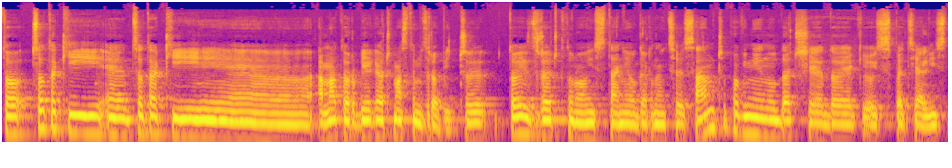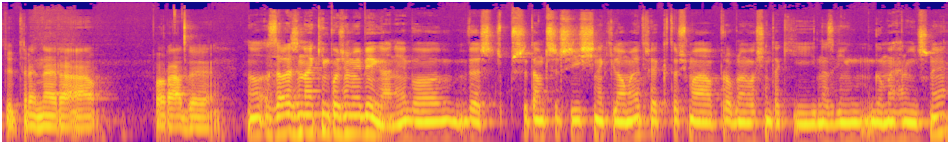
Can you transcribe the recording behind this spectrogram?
to co taki, e, co taki e, amator biegacz ma z tym zrobić? Czy to jest rzecz, którą jest w stanie ogarnąć sobie sam, czy powinien udać się do jakiegoś specjalisty, trenera, porady? No, zależy na jakim poziomie biega, nie? Bo wiesz, przy tam 3,30 na kilometr, jak ktoś ma problem właśnie taki, nazwijmy go mechaniczny,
